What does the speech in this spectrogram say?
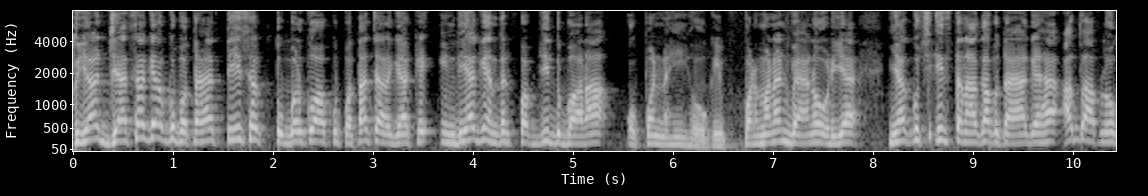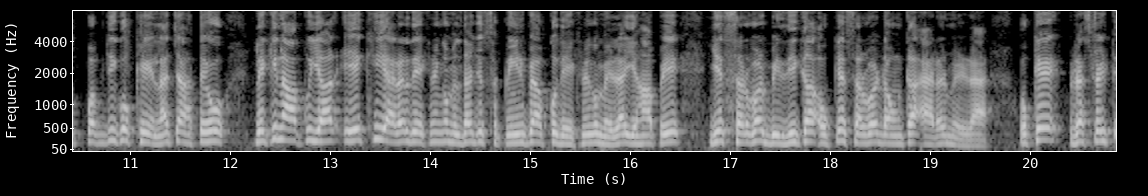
तो यार, जैसा कि आपको पता है 30 अक्टूबर को आपको पता चल गया कि इंडिया के अंदर पबजी दोबारा ओपन नहीं होगी। परमानेंट बैन हो रही है, या कुछ इस तरह का बताया गया है। अब आप लोग पबजी को खेलना चाहते हो, लेकिन आपको यार एक ही एरर देखने को मिलता है, जो स्क्रीन पे आपको देखने को मिल रहा है। यहाँ पे ये सर्वर बिज़ी का ओके सर्वर डाउन का एरर मिल रहा है। ओके रेस्ट्रिक्ट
